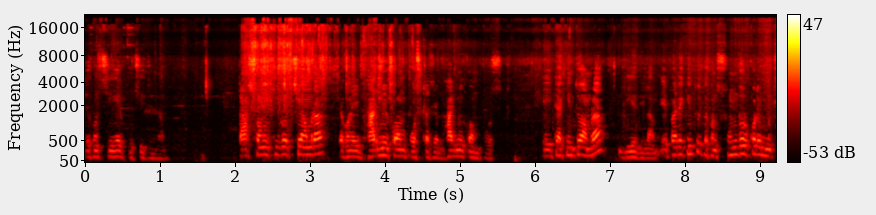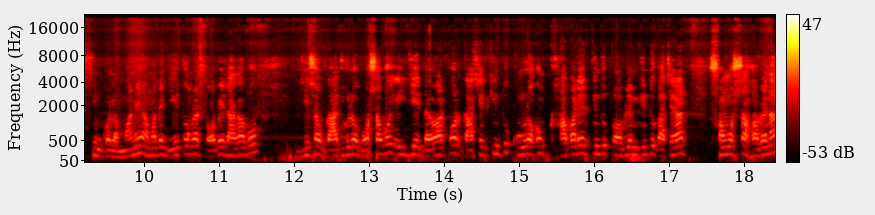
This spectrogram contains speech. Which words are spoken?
দেখুন সিঙের কুচি দিলাম। তার সঙ্গে কি করছি আমরা? দেখুন, এই ভার্মি কম্পোস্ট আছে ভার্মি কম্পোস্ট এইটা কিন্তু আমরা দিয়ে দিলাম। এবারে কিন্তু দেখুন, সুন্দর করে মিক্সিং করলাম। মানে আমাদের যেহেতু আমরা টবে লাগাবো, যেসব গাছগুলো বসাবো, এই যে দেওয়ার পর গাছের কিন্তু কোনো রকম খাবারের কিন্তু প্রবলেম কিন্তু গাছের আর সমস্যা হবে না।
